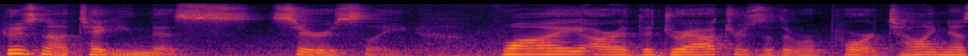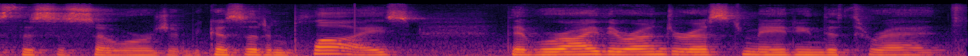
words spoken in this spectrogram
Who's not taking mm-hmm. this seriously? Why are the drafters of the report telling us this is so urgent? Because it implies that we're either underestimating the threat,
